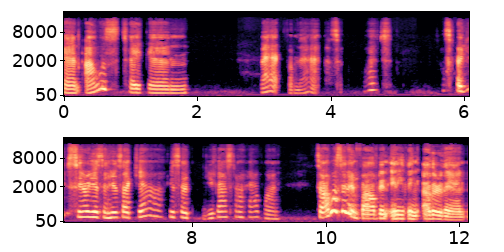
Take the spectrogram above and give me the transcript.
And I was taken back from that. I said, what? I like, are you serious? And he was like, yeah. He said, you guys don't have one. So I wasn't involved in anything other than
